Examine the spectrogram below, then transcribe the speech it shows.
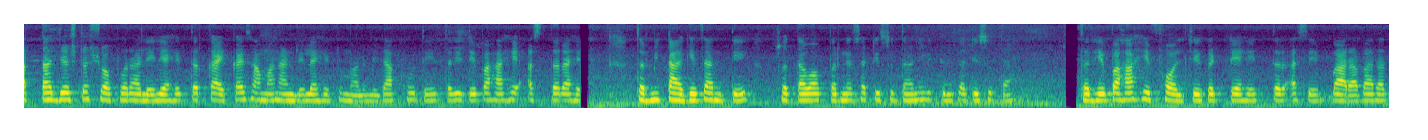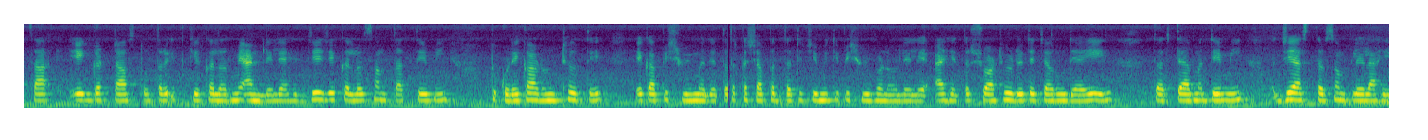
आत्ता जस्ट शॉपवर आलेले आहेत. तर काय काय सामान आणलेलं आहे तुम्हाला मी दाखवते. तर इथे पहा हे अस्तर आहे. तर मी तागेच आणते. स्वतः वापरण्यासाठी सुद्धा आणि विक्रीसाठी सुद्धा. तर हे पहा हे फॉलचे गट्टे आहेत. तर असे बारा बाराचा एक गट्टा असतो. तर इतके कलर मी आणलेले आहेत. जे जे कलर संपतात ते मी तुकडे काढून ठेवते एका पिशवीमध्ये. तर कशा पद्धतीची मी ती पिशवी बनवलेली आहे. तर शॉर्ट व्हिडिओ त्याच्यावर उद्या येईल. तर त्यामध्ये मी जे अस्तर संपलेलं आहे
